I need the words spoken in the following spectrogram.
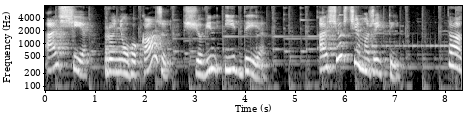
А ще про нього кажуть, що він іде. А що ще може йти? Так,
